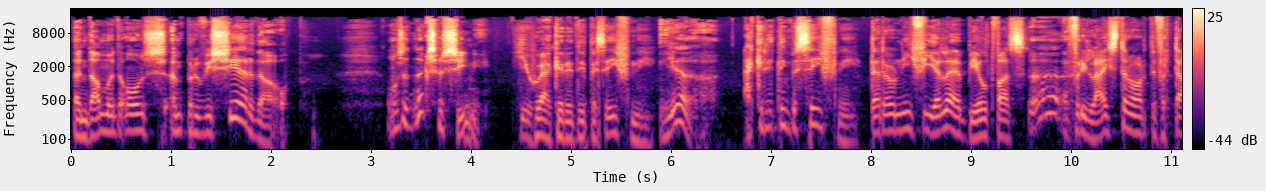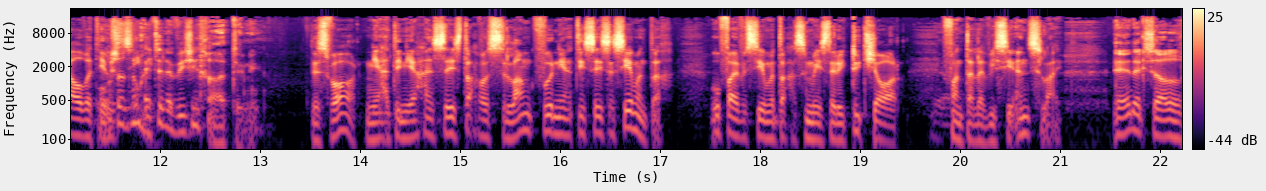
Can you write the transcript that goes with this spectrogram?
En dan moet ons improviseer daarop. Ons het niks gesien nie. Jy ek het dit nie besef nie. Ja. Ek het dit nie besef nie dat daar nie vir julle 'n beeld was om vir die luisteraar te vertel wat jy Ons het sien. nog nie televisie gehad toe nie. Dis waar. 1969 was lank voor 1976 of 75 as 'n mens nou die toetsjaar van televisie insluit. En ek sal,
